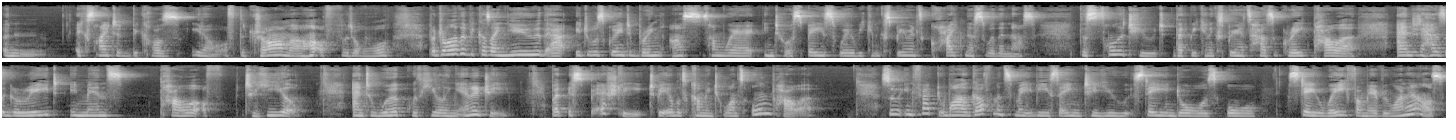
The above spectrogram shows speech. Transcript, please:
an excited because you know of the drama of it all but rather because i knew that it was going to bring us somewhere into a space where we can experience quietness within us. The solitude that we can experience has great power and it has a great immense power of to heal and to work with healing energy but especially to be able to come into one's own power. So in fact while governments may be saying to you stay indoors or stay away from everyone else.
